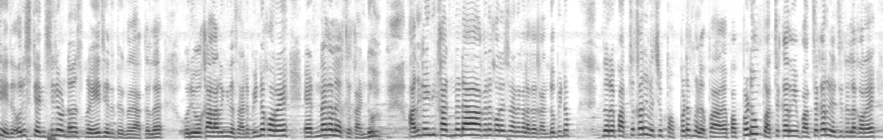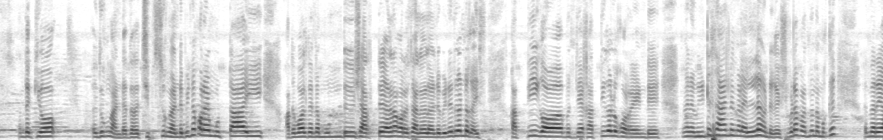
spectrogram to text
ചെയ്ത് ഒരു സ്റ്റെൻസിലും ഉണ്ടാവും സ്പ്രേ ചെയ്തിട്ട് ഇങ്ങനെ ആക്കുന്ന ഒരു കളറിങ്ങിന്റെ സാധനം. പിന്നെ കുറേ എണ്ണകളൊക്കെ കണ്ടു. അത് കഴിഞ്ഞ് കന്നഡ അങ്ങനെ കുറേ സാധനങ്ങളൊക്കെ കണ്ടു. പിന്നെ എന്താ പറയുക പച്ചക്കറി വെച്ച് പപ്പടങ്ങൾ പപ്പടവും പച്ചക്കറിയും പച്ചക്കറി വെച്ചിട്ടുള്ള കുറേ എന്തൊക്കെയോ ഇതും കണ്ട് എന്താ ചിപ്സും കണ്ട് പിന്നെ കുറേ മുട്ടായി അതുപോലെ തന്നെ മുണ്ട് ഷർട്ട് അങ്ങനെ കുറേ സാധനങ്ങൾ കണ്ട്. പിന്നെ ഇത് കണ്ട് കൈസ് കത്തി മറ്റേ കത്തികൾ കുറേ ഉണ്ട്. അങ്ങനെ വീട്ടു സാധനങ്ങളെല്ലാം ഉണ്ട് കൈസ് ഇവിടെ വന്ന് നമുക്ക് എന്താ പറയുക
